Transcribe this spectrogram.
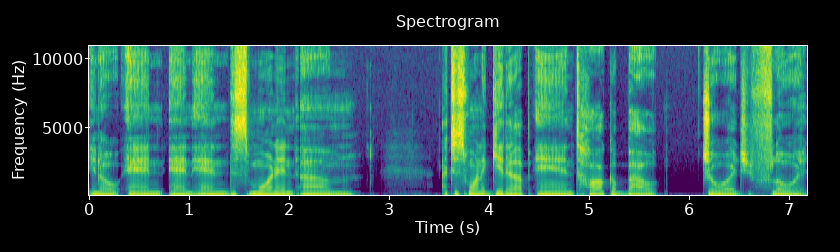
you know, and and and this morning, um, I just want to get up and talk about George Floyd,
